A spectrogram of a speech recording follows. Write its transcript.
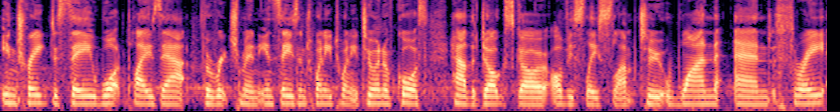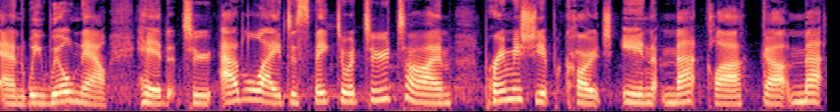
intrigued to see what plays out for Richmond in season 2022, and of course how the Dogs go. Obviously slumped to one and three, and we will now head to Adelaide to speak to a two-time premiership coach in Matt Clark. Uh, Matt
